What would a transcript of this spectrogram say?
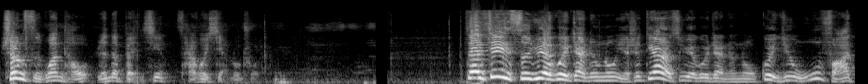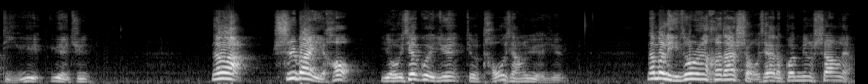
生死关头，人的本性才会显露出来。在这次越桂战争中，也是第二次越桂战争中，桂军无法抵御越军。那么失败以后，有一些桂军就投降了越军。那么李宗仁和他手下的官兵商量，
